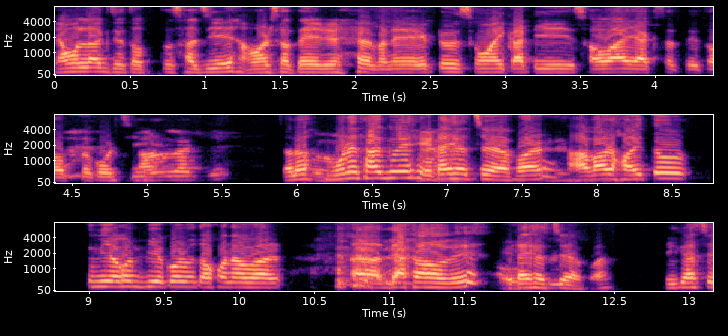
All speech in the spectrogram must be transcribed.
কেমন লাগছে তত্ত্ব সাজিয়ে? আমার সাথে মানে একটু সময় কাটিয়ে সবাই একসাথে তত্ত্ব করছি। ভালো লাগছে। চলো মনে থাকবে এটাই হচ্ছে ব্যাপার। আবার হয়তো তুমি যখন বিয়ে করবে তখন আবার দেখা হবে। এটাই হচ্ছে ব্যাপার। ঠিক আছে?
